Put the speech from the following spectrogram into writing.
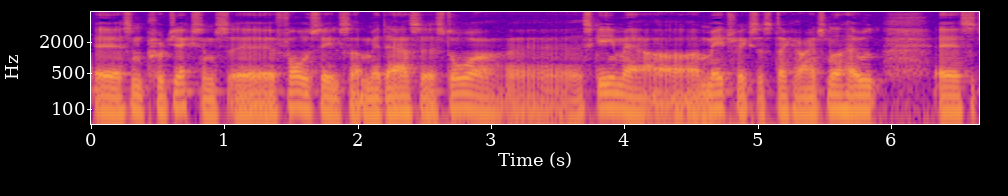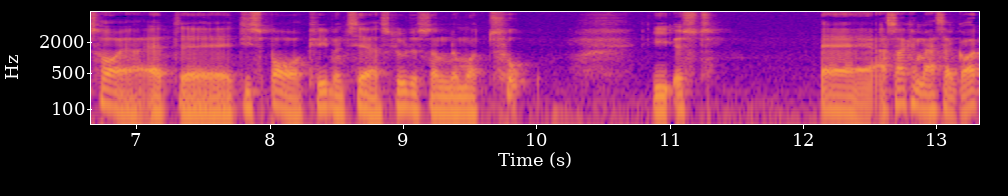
øh, sådan projections, øh, forudsigelser med deres øh, store øh, skemaer og matrices, der kan regne sådan noget her ud, øh, så tror jeg, at øh, de spår Cleveland til at slutte som nummer to i Øst. Øh, og så kan man altså godt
